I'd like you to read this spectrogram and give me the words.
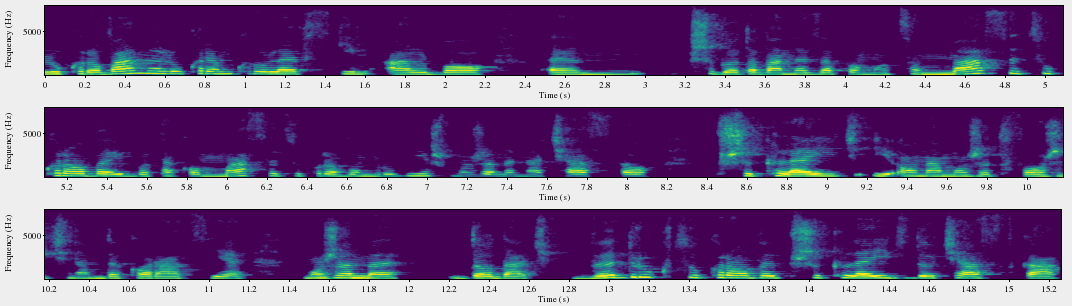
lukrowane lukrem królewskim albo um, przygotowane za pomocą masy cukrowej, bo taką masę cukrową również możemy na ciasto przykleić i ona może tworzyć nam dekoracje. Możemy dodać wydruk cukrowy, przykleić do ciastka,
